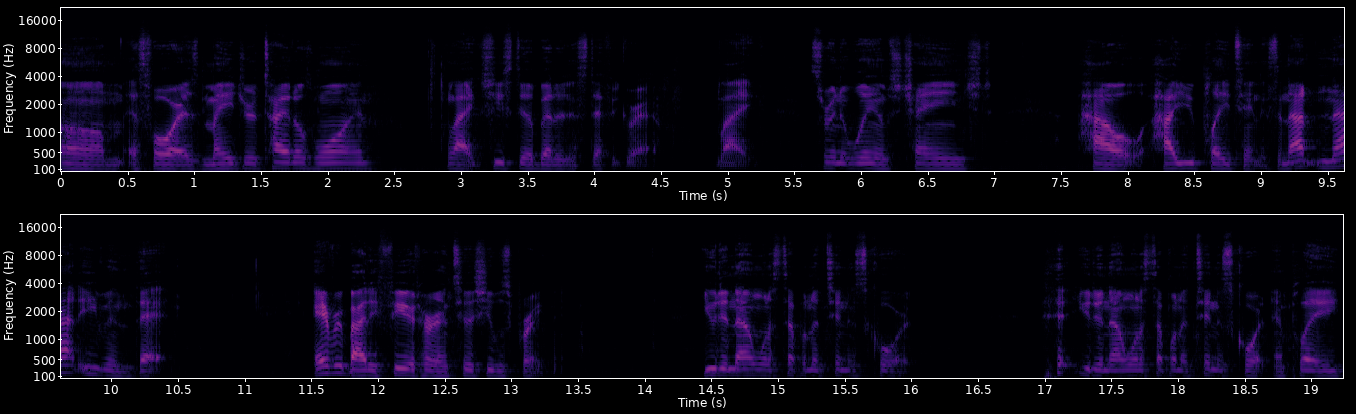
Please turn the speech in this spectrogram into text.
um, as far as major titles won, like she's still better than Steffi Graf. Like Serena Williams changed how how you play tennis. And not not even that. Everybody feared her until she was pregnant. You did not want to step on a tennis court. you did not want to step on a tennis court and play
